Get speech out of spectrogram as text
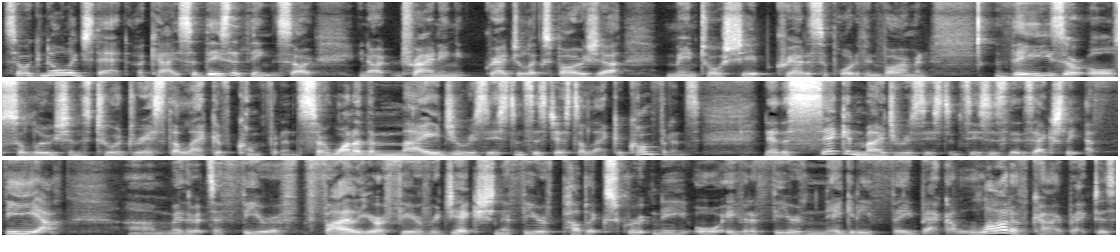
So acknowledge that, okay? So these are things. So, you know, training, gradual exposure, mentorship, create a supportive environment. These are all solutions to address the lack of confidence. So one of the major resistance is just a lack of confidence. Now, the second major resistance is, is there's actually a fear um, whether it's a fear of failure, a fear of rejection, a fear of public scrutiny, or even a fear of negative feedback. A lot of chiropractors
